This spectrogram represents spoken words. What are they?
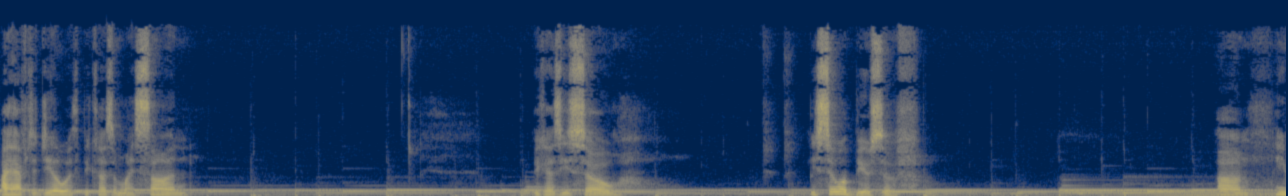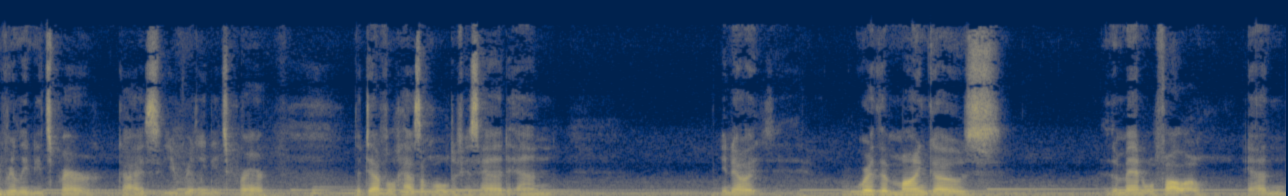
I have to deal with because of my son, because he's so he's so abusive. Um, he really needs prayer, guys. He really needs prayer. The devil has a hold of his head, and you know, it, where the mind goes, the man will follow. And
